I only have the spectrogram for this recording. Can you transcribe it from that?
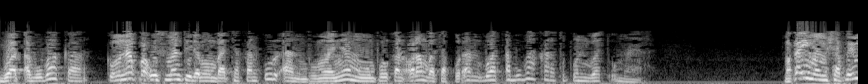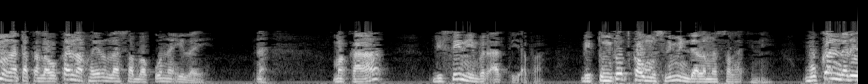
buat Abu Bakar. Kenapa Utsman tidak membacakan Quran? Umpamanya mengumpulkan orang baca Quran buat Abu Bakar ataupun buat Umar. Maka Imam Syafi'i mengatakan laukan la sabakuna ilai. Nah, maka di sini berarti apa? Dituntut kaum muslimin dalam masalah ini. Bukan dari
